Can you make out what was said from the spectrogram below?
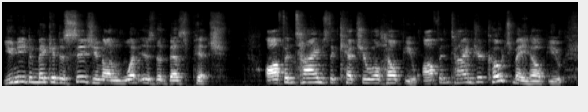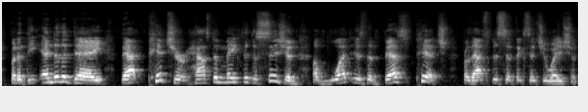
You need to make a decision on what is the best pitch. Oftentimes, the catcher will help you. Oftentimes, your coach may help you. But at the end of the day, that pitcher has to make the decision of what is the best pitch for that specific situation.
